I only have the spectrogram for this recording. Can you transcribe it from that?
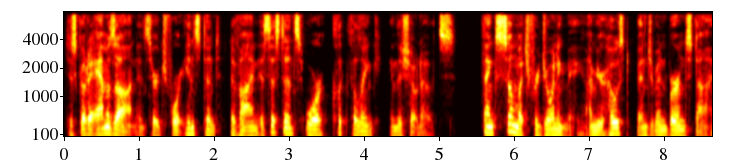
Just go to Amazon and search for Instant Divine Assistance or click the link in the show notes. Thanks so much for joining me. I'm your host, Benjamin Bernstein.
